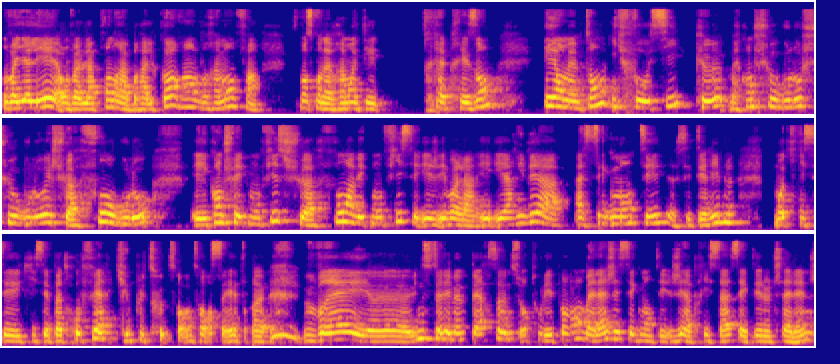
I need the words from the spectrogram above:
on va y aller, on va la prendre à bras le corps, hein, vraiment. Enfin, je pense qu'on a vraiment été très présent. Et en même temps, il faut aussi que bah, quand je suis au boulot, je suis au boulot et je suis à fond au boulot. Et quand je suis avec mon fils, je suis à fond avec mon fils. Et, voilà. Et, arriver à, segmenter, c'est terrible. Moi qui ne sais, pas trop faire, qui ai plutôt tendance à être euh, vrai et euh, une seule et même personne sur tous les plans, bah là, j'ai segmenté. J'ai appris ça. Ça a été le challenge.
